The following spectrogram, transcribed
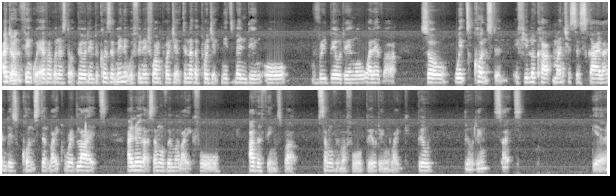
I don't think we're ever going to stop building because the minute we finish one project, another project needs mending or rebuilding or whatever. So it's constant. If you look at Manchester skyline, there's constant like red lights. I know that some of them are like for other things, but some of them are for building like build building sites. Yeah,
